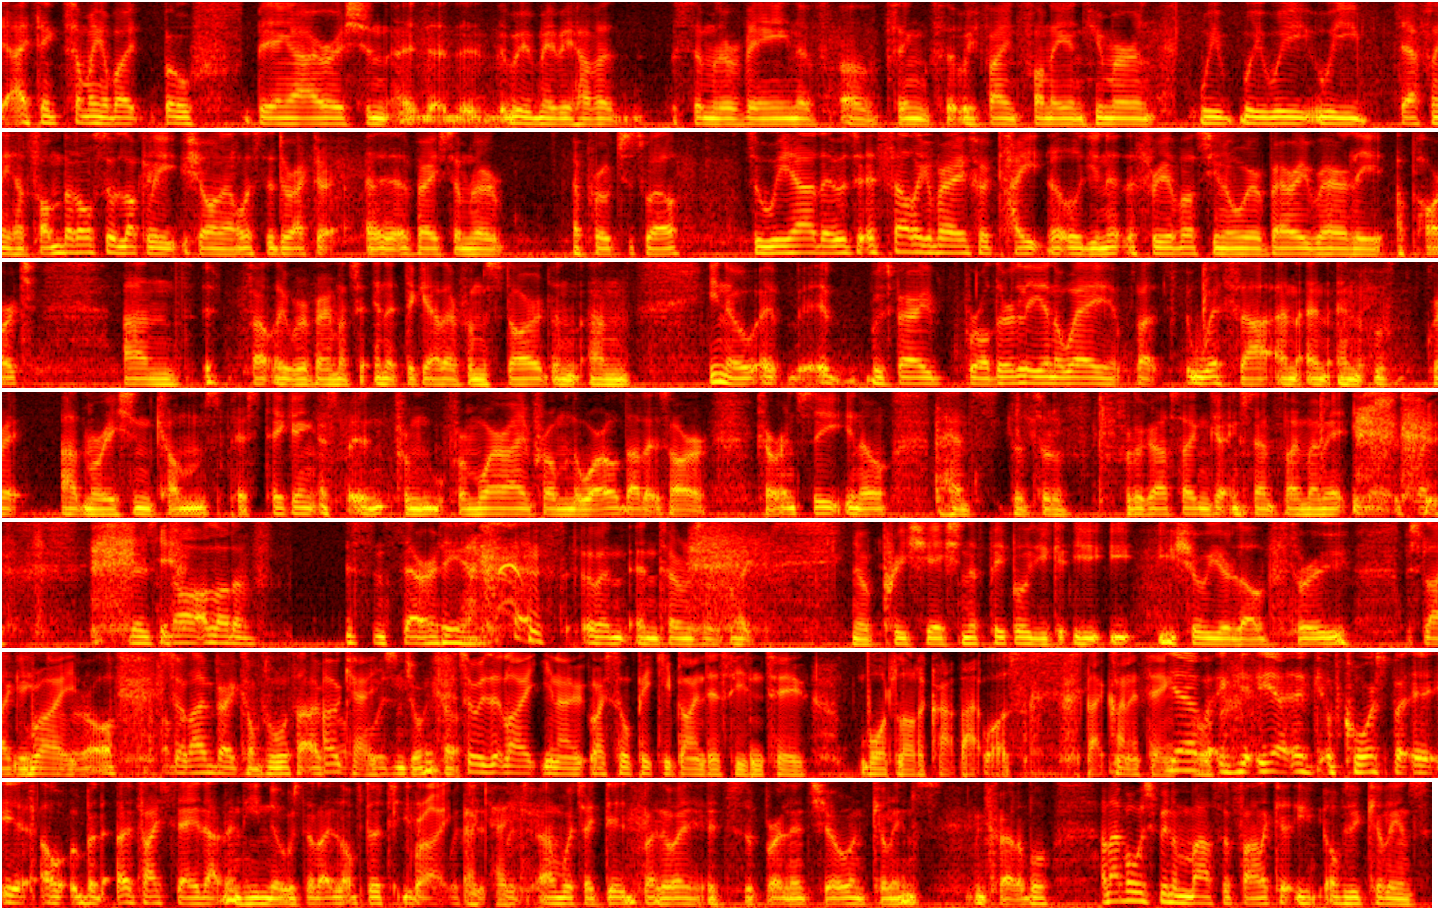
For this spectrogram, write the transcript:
I think something about both being Irish and uh, we maybe have a similar vein of, of things that we find funny and humour and we, we, we, we definitely had fun but also luckily Sean Ellis the director uh, a very similar approach as well. So we had it was it felt like a very sort of tight little unit the three of us you know we were very rarely apart and it felt like we were very much in it together from the start and, and you know it, it was very brotherly in a way but with that and, and, and with great admiration comes piss taking from from where I'm from in the world that is our currency you know. Hence the sort of photographs I'm getting sent by my mate you know, it's like, there's not a lot of sincerity in, in terms of like know appreciation of people you you you, you show your love through slagging Right. each other off So- but I'm very comfortable with that I've Okay. always enjoyed that So is it like you know I saw Peaky Blinders season two? What a lot of crap that was. That kind of thing. yeah, Or- but, yeah, of course. But it, it, oh, but if I say that, then he knows that I loved it, you know, Right, Which, okay. which, and which I did, by the way. It's a brilliant show, and Cillian's incredible. And I've always been a massive fan of. Obviously, Cillian's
